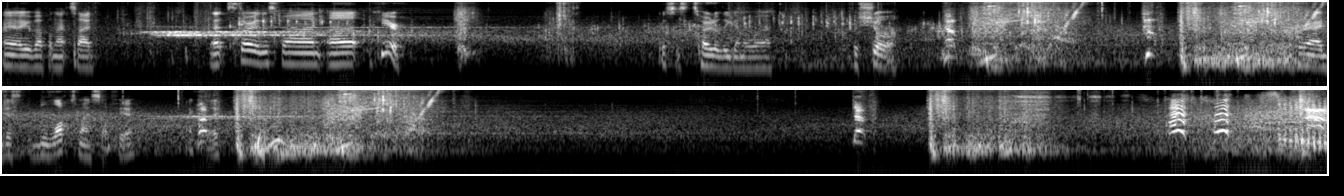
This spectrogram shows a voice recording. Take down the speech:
I gotta give up on that side. Let's throw this one up here. This is totally gonna work. For sure. We're I just blocked myself here. Actually. Ah, ah.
